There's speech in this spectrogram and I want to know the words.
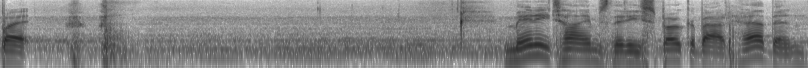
But many times that he spoke about heaven,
